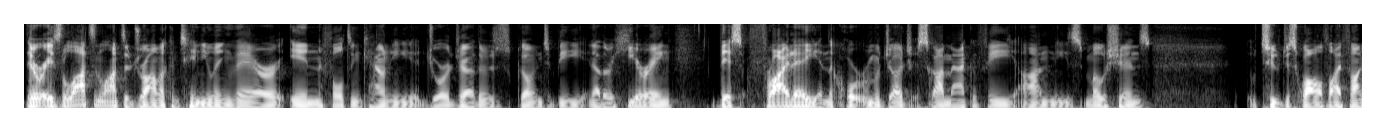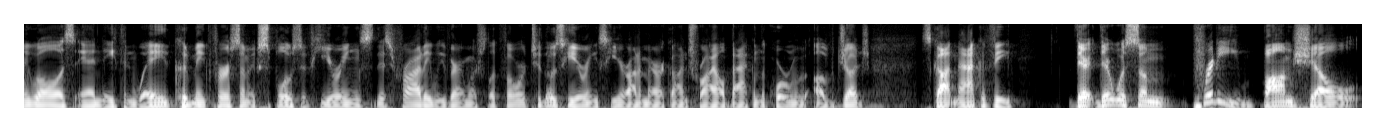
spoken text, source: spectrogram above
there is lots and lots of drama continuing there in Fulton County, Georgia. There's going to be another hearing this Friday in the courtroom of Judge Scott McAfee on these motions to disqualify Fani Willis and Nathan Wade could make for some explosive hearings this Friday. We very much look forward to those hearings here on America on Trial back in the courtroom of Judge Scott McAfee. There, there was some pretty bombshell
